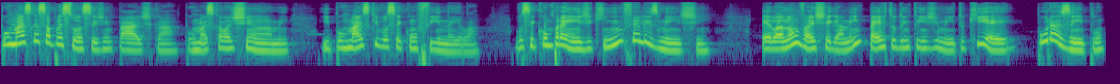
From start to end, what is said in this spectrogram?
por mais que essa pessoa seja empática, por mais que ela te ame e por mais que você confie nela, você compreende que, infelizmente, ela não vai chegar nem perto do entendimento que é por exemplo,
